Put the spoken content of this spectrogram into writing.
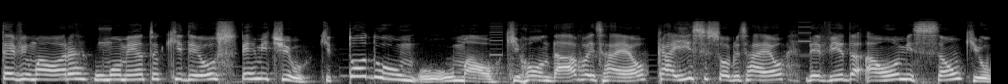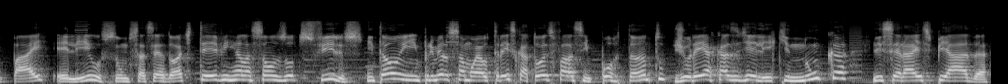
Teve uma hora, um momento que Deus permitiu que todo o, o mal que rondava Israel caísse sobre Israel devido à omissão que o pai, Eli, o sumo sacerdote, teve em relação aos outros filhos. Então, em 1 Samuel 3,14 fala assim: Portanto, jurei a casa de Eli que nunca lhe será espiada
